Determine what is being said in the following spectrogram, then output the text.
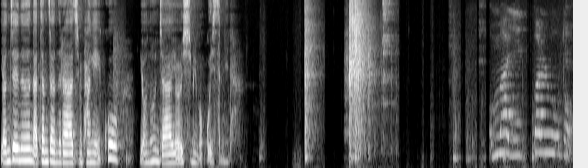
연재는 낮잠 자느라 지금 방에 있고 연 혼자 열심히 먹고 있습니다. 엄마 이빨로 덮어도 돼요.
